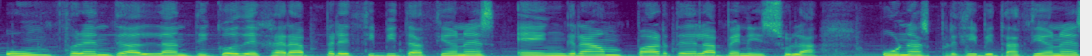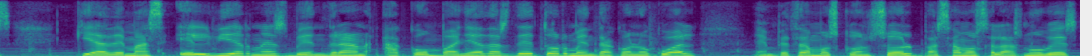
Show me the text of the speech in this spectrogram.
un frente atlántico dejará precipitaciones en gran parte de la península, unas precipitaciones que además el viernes vendrán acompañadas de tormenta, con lo cual empezamos con sol, pasamos a las nubes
